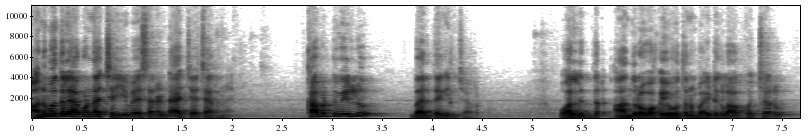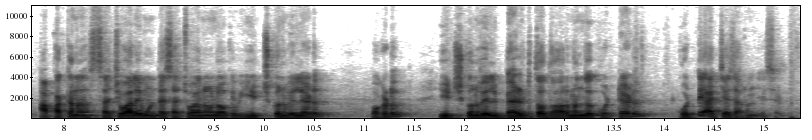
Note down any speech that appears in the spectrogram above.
అనుమతి లేకుండా చెయ్యి వేశారంటే అత్యాచారమే. కాబట్టి వీళ్ళు బరి తెగించారు వాళ్ళిద్దరు అందులో ఒక యువతను బయటకు లాక్కొచ్చారు. ఆ పక్కన సచివాలయం ఉంటే సచివాలయంలోకి ఈడ్చుకొని వెళ్ళాడు ఒకడు. ఈడ్చుకొని వెళ్ళి బెల్ట్తో దారుణంగా కొట్టాడు. కొట్టి అత్యాచారం చేశాడు.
